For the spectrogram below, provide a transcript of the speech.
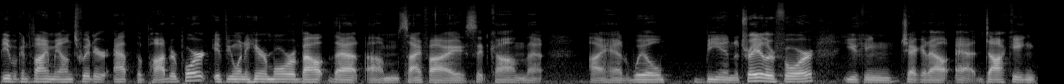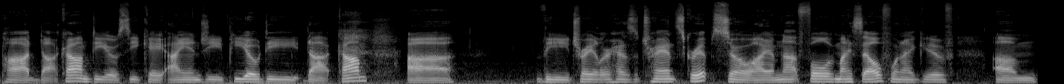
People can find me on Twitter at the Pod Report. If you want to hear more about that um, sci-fi sitcom that I had Will be in a trailer for, you can check it out at dockingpod.com, d-o-c-k-i-n-g-p-o-d.com. Uh, the trailer has a transcript, so I am not full of myself when I give um,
